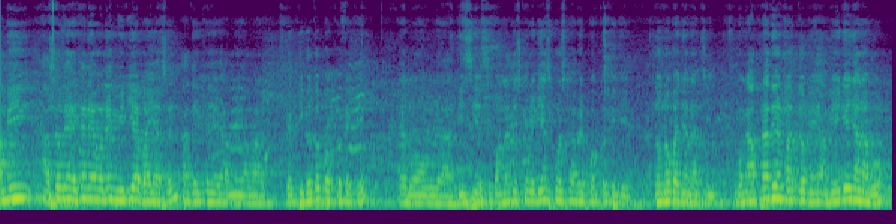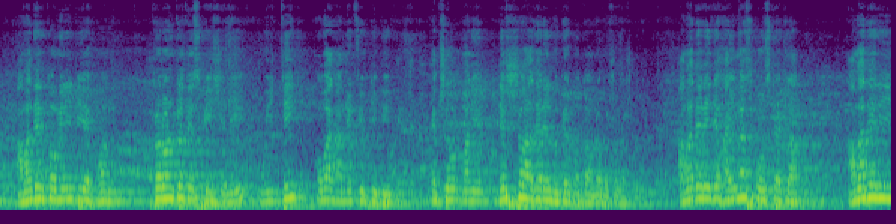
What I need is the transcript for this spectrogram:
আমি আসলে এখানে অনেক মিডিয়া ভাই আছেন, তাদেরকে আমি আমার ব্যক্তিগত পক্ষ থেকে এবং বিসিএস বাংলাদেশ ক্যানেডিয়ান স্পোর্টস ক্লাবের পক্ষ থেকে ধন্যবাদ জানাচ্ছি। এবং আপনাদের মাধ্যমে আমি এটাই জানাব, আমাদের কমিউনিটি এখন টরন্টোতে specially we think over hundred fifty people একশো মানে দেড়শো হাজারের লোকের মতো আমরা বসবাস করি। আমাদের এই যে হাইমা স্পোর্টসটা ক্লাব আমাদের এই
